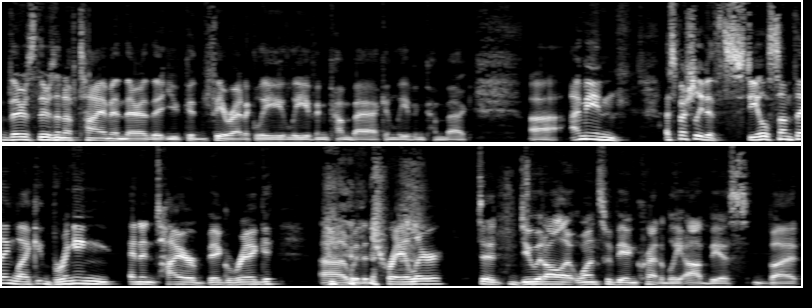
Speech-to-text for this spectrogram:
There's there's enough time in there that you could theoretically leave and come back and leave and come back. Uh, I mean, especially to steal something like bringing an entire big rig uh, with a trailer to do it all at once would be incredibly obvious. But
